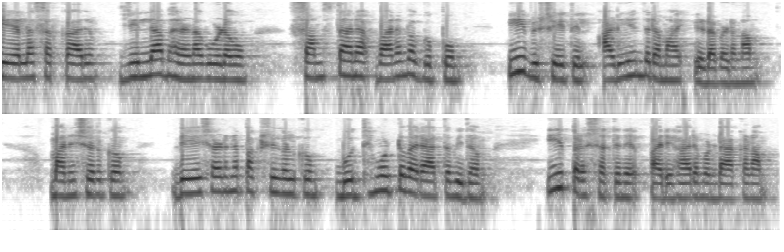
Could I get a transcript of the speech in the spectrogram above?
കേരള സർക്കാരും ജില്ലാ ഭരണകൂടവും സംസ്ഥാന വനംവകുപ്പും ഈ വിഷയത്തിൽ അടിയന്തരമായി ഇടപെടണം. മനുഷ്യർക്കും ദേശാടന പക്ഷികൾക്കും ബുദ്ധിമുട്ട് വരാത്ത വിധം ഈ പ്രശ്നത്തിന് പരിഹാരമുണ്ടാക്കണം.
